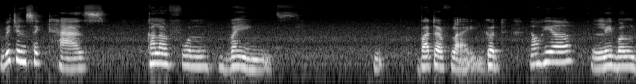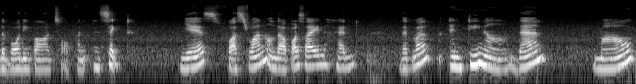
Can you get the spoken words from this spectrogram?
Which insect has colorful wings? Butterfly. Good. Now here label the body parts of an insect. Yes, first one on the upper side head, that one antenna, then mouth,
